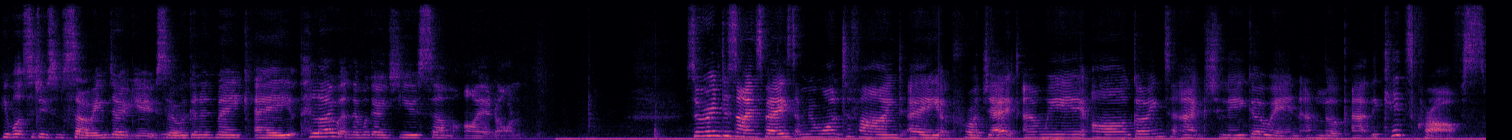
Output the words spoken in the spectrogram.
He wants to do some sewing, don't you? So Yeah. we're going to make a pillow and then we're going to use some iron on. So we're in design space and we want to find a project and we are going to actually go in and look at the kids crafts.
